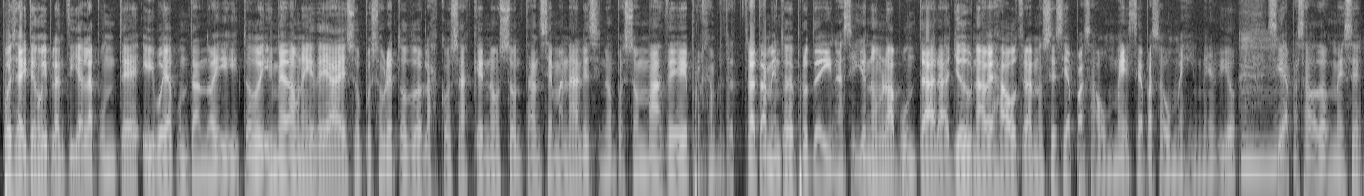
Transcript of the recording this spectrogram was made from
Pues ahí tengo mi plantilla, la apunté y voy apuntando ahí todo. Y me da una idea eso, pues sobre todo las cosas que no son tan semanales, sino pues son más de, por ejemplo, tratamiento de proteínas. Si yo no me lo apuntara, yo de una vez a otra no sé si ha pasado un mes, si ha pasado un mes y medio, si ha pasado dos meses.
